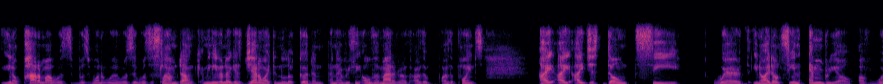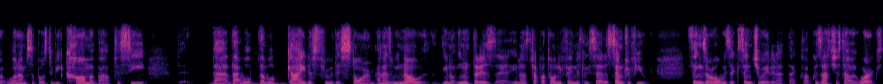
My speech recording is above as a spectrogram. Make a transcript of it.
you know Parma was was one was it was a slam dunk. I mean even against Genoa it didn't look good and, and everything all that mattered are, are the are the points. I, I I just don't see where you know I don't see an embryo of wh- what I'm supposed to be calm about to see that that will that will guide us through this storm. And as we know, you know Inter is uh, you know as Trapattoni famously said a centrifuge. Things are always accentuated at that club because that's just how it works.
